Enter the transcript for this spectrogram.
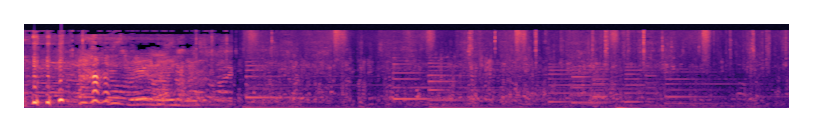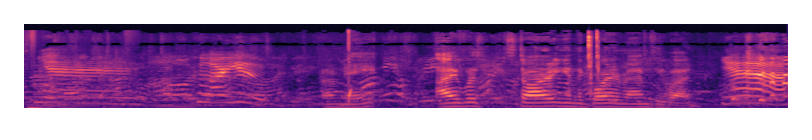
it's very noisy. Yay. Who are you? I'm Nate. I was starring in the Gordon Ramsay one. Yeah.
